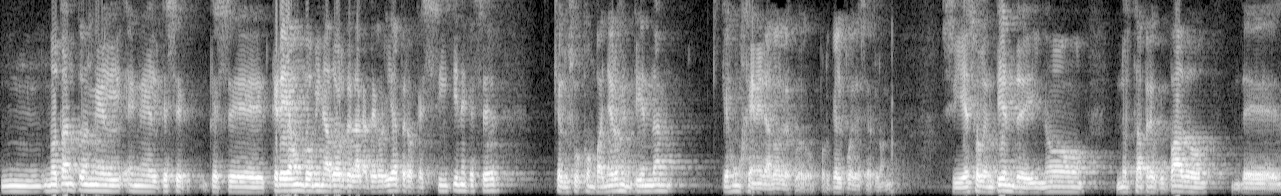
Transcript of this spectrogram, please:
Mm, No tanto en el, en el que, se, que se crea un dominador de la categoría, pero que sí tiene que ser que sus compañeros entiendan que es un generador de juego, porque él puede serlo. Si eso lo entiende y no, no está preocupado de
